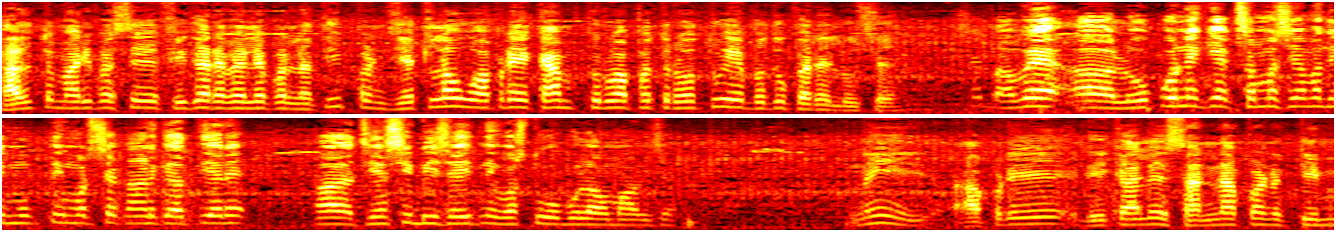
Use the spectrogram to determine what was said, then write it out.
હાલ તો મારી પાસે ફિગર અવેલેબલ નથી પણ જેટલું આપણે કામ કરવા પત્ર હતું એ બધું કરેલું છે. હવે લોકોને ક્યાંક સમસ્યામાંથી મુક્તિ મળશે કારણ કે અત્યારે જેસીબી સહિતની વસ્તુઓ બોલાવવામાં આવી છે. નહીં આપણે ગઈકાલે સાંજના પણ ટીમ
